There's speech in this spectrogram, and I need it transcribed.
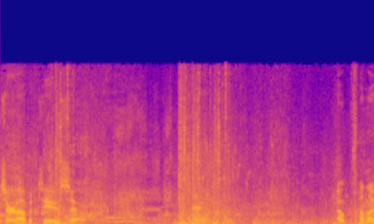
we started off with two. So and oh, hello.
